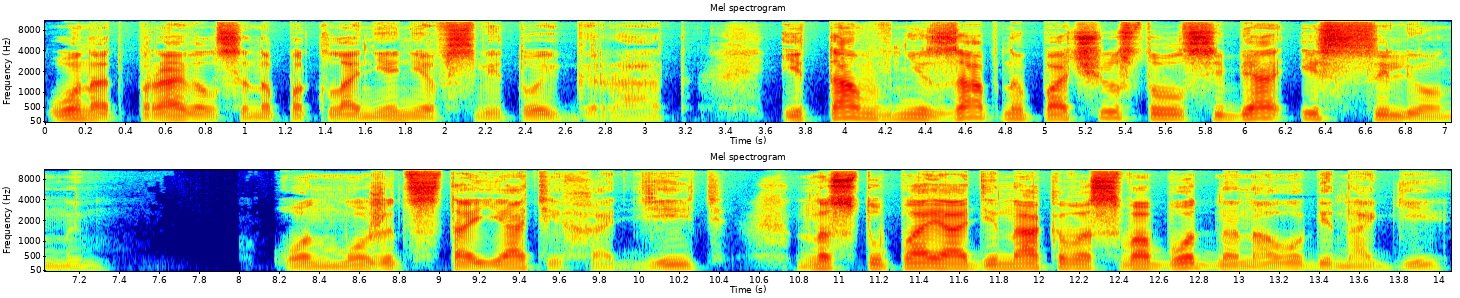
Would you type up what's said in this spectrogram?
он отправился на поклонение в Святой Град, и там внезапно почувствовал себя исцеленным. Он может стоять и ходить, наступая одинаково свободно на обе ноги,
